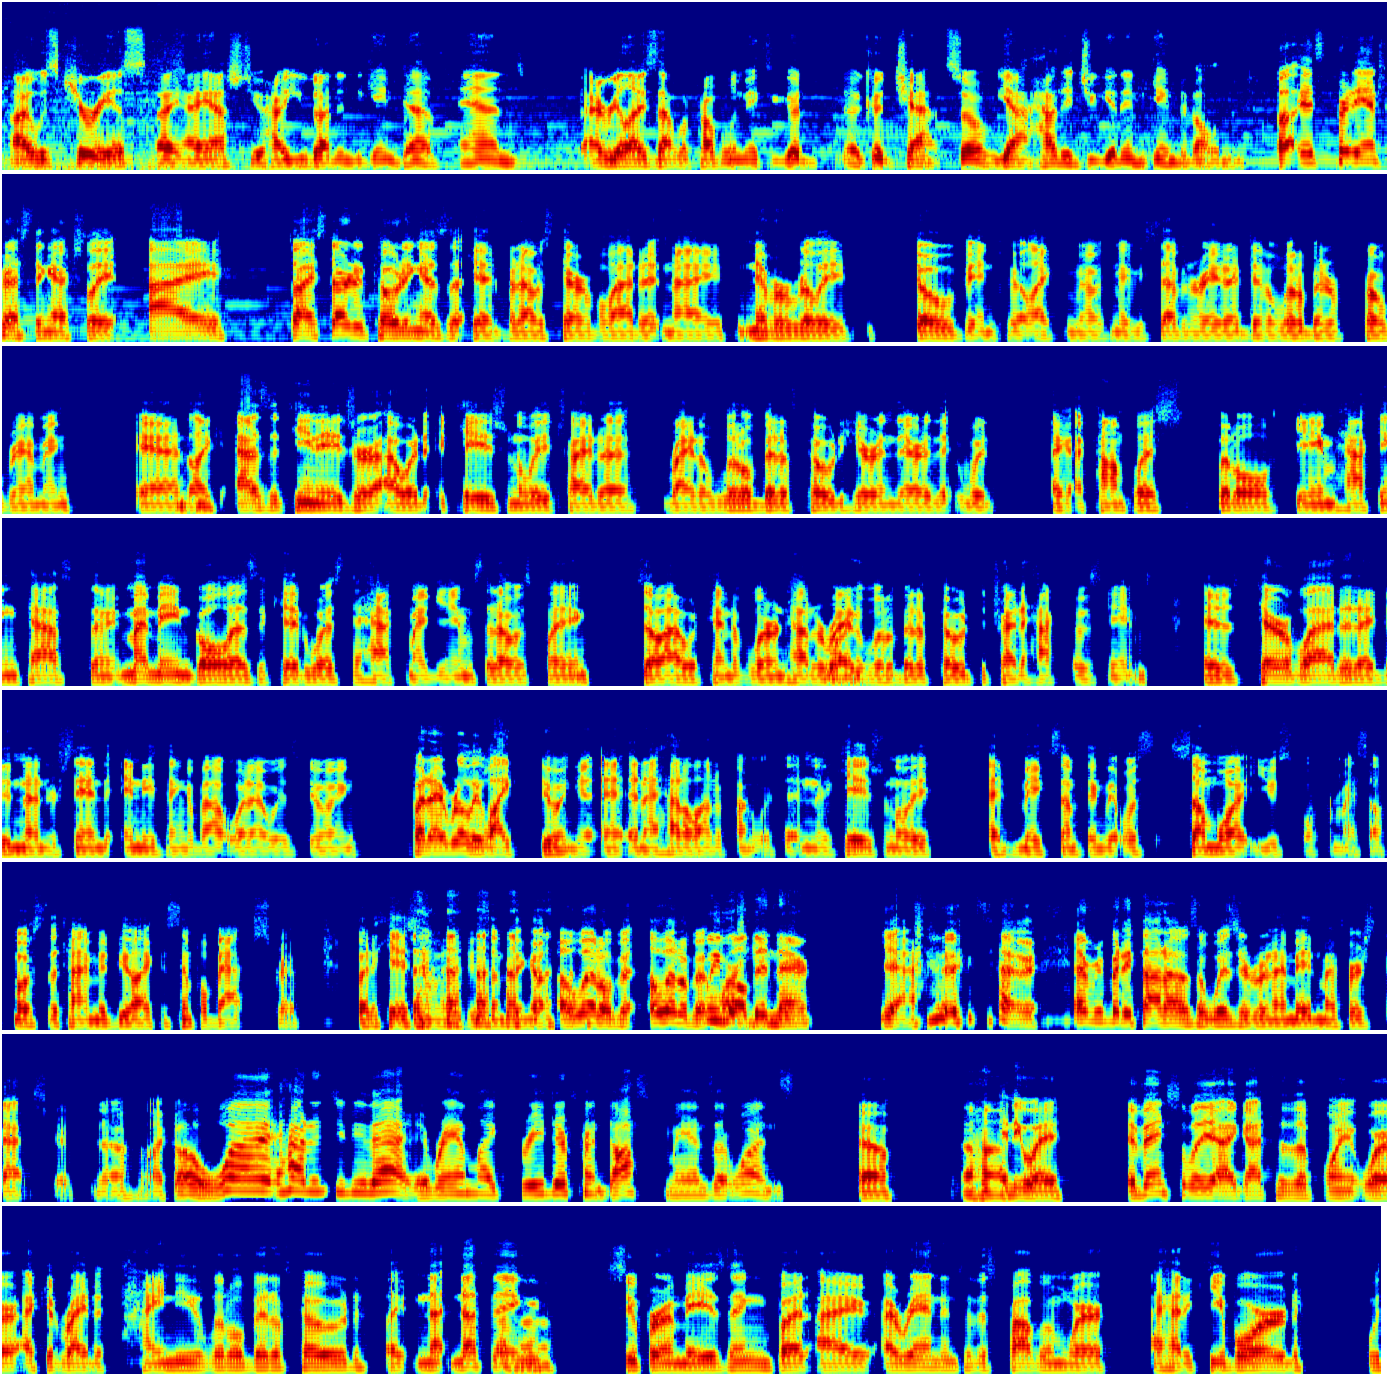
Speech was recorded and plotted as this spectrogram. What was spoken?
I was curious. I, I asked you how you got into game dev, and I realized that would probably make a good a good chat. So yeah, how did you get into game development? Well, it's pretty interesting actually. I so I started coding as a kid, but I was terrible at it, and I never really dove into it. Like you know, maybe seven or eight, I did a little bit of programming, and Mhm. like as a teenager, I would occasionally try to write a little bit of code here and there that would like accomplish little game hacking tasks. I mean, my main goal as a kid was to hack my games that I was playing. So I would kind of learn how to write a little bit of code to try to hack those games. I was terrible at it. I didn't understand anything about what I was doing, but I really liked doing it and I had a lot of fun with it. And occasionally I'd make something that was somewhat useful for myself. Most of the time it'd be like a simple batch script, but occasionally I'd do something a, a little bit, a little bit We've more all been handy. there. Yeah, exactly. Everybody thought I was a wizard when I made my first batch script. You know, like, oh, what? How did you do that? It ran like three different DOS commands at once. Oh, Uh-huh. anyway, eventually I got to the point where I could write a tiny little bit of code, like no- nothing Uh-huh. super amazing, but I I ran into this problem where I had a keyboard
